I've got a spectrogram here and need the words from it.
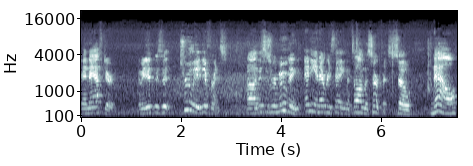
and after. I mean, it is a, truly a difference. Uh, this is removing any and everything that's on the surface. So now,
